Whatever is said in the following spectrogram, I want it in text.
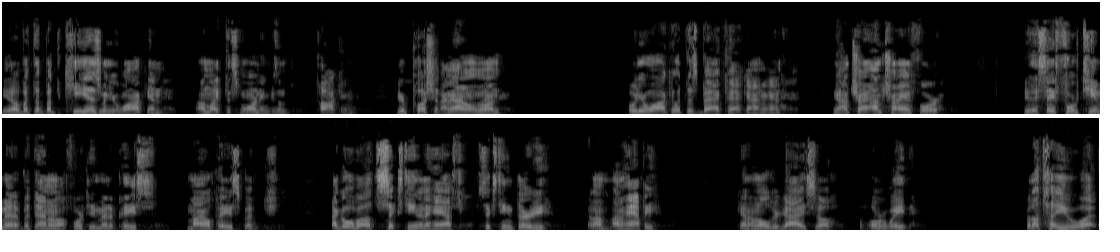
You know, but the but the key is when you're walking, unlike this morning because I'm talking, you're pushing. I mean, I don't run, but when you're walking with this backpack on, man, you know, I'm trying. I'm trying for they say 14 minute, but I don't know, 14 minute pace, mile pace, but I go about 16 and a half, 1630, and I'm, I'm happy. Again, I'm an older guy, so overweight. But I'll tell you what,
